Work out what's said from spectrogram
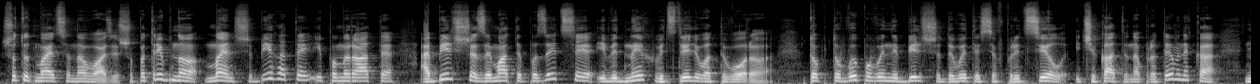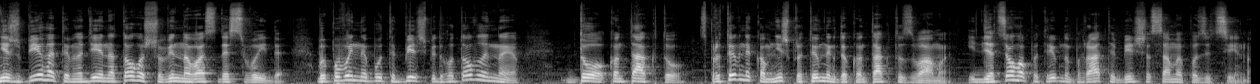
Що тут мається на увазі? Що потрібно менше бігати і помирати, а більше займати позиції і від них відстрілювати ворога. Тобто ви повинні більше дивитися в приціл і чекати на противника, ніж бігати в надії на того, що він на вас десь вийде. Ви повинні бути більш підготовлені до контакту з противником, ніж противник до контакту з вами. І для цього потрібно грати більше саме позиційно.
